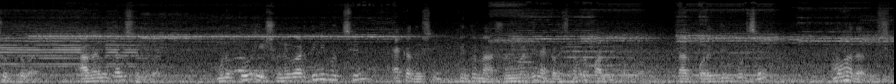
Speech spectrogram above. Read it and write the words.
শুক্রবার, আগামীকাল শনিবার। মূলত এই শনিবার দিনই হচ্ছে একাদশী, কিন্তু না, শনিবার দিন একাদশী আমরা পালন করব। তার পরের দিন পড়ছে মহাদ্বাদশী।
